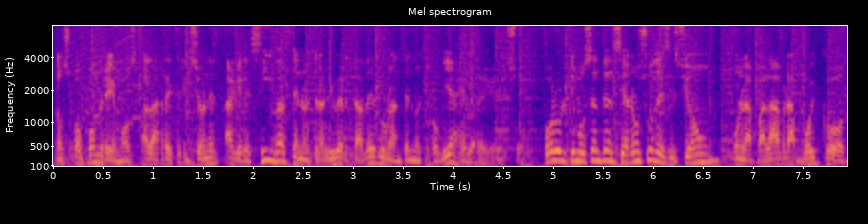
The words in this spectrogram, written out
nos opondremos a las restricciones agresivas de nuestras libertades durante nuestro viaje de regreso. Por último, sentenciaron su decisión con la palabra boicot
